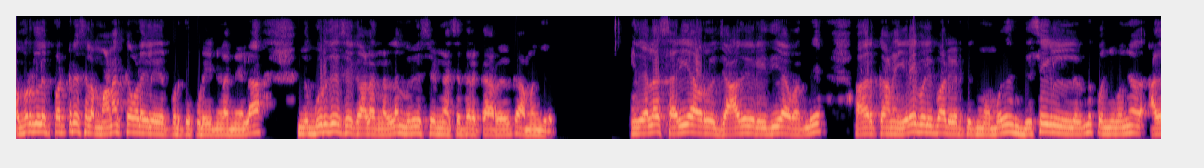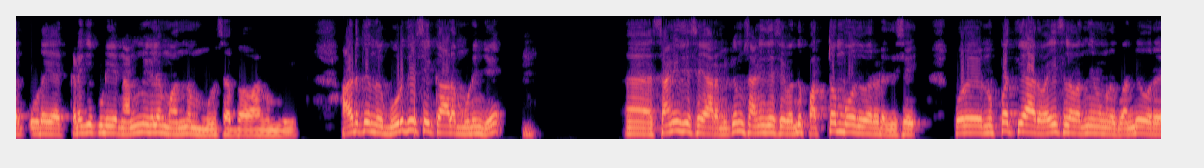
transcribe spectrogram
அவர்களை பற்றி சில மனக்கவலைகளை ஏற்படுத்தக்கூடிய நிலைமையெல்லாம் இந்த குருதேச காலங்களில் மிருகஸ்ரீ நட்சத்திரக்காரர்களுக்கு அமைஞ்சிடும் இதெல்லாம் சரியா அவர்கள் ஜாதக ரீதியா வந்து அதற்கான இறை வழிபாடு எடுத்துக்கும் போகும்போது திசைகளிலிருந்து இருந்து கொஞ்சம் கொஞ்சம் அதற்குடைய கிடைக்கக்கூடிய நன்மைகளும் வந்து நம்ம முழுசாக வாங்க முடியும். அடுத்து இந்த குரு திசை காலம் முடிஞ்சு சனி திசை ஆரம்பிக்கும். சனி திசை வந்து பத்தொன்பது வருட திசை. ஒரு முப்பத்தி ஆறு வயசுல வந்து இவங்களுக்கு வந்து ஒரு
